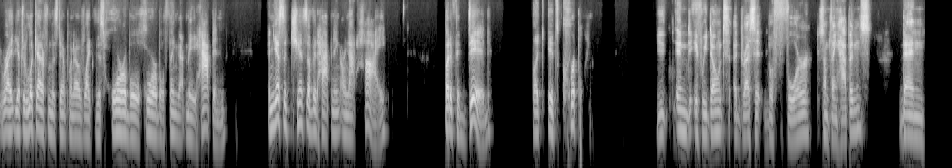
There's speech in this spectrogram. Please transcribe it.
right, you have to look at it from the standpoint of like this horrible, horrible thing that may happen. And yes, the chances of it happening are not high, but if it did, like it's crippling. You, and if we don't address it before something happens, then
